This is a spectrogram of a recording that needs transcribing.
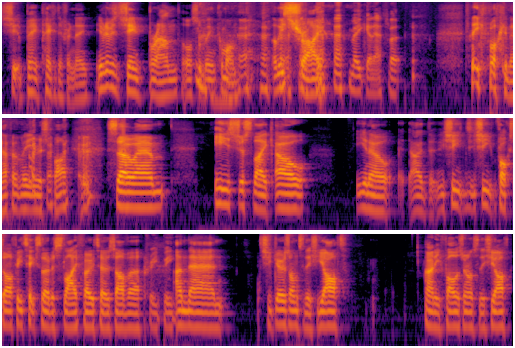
sh- pick, pick a different name, even if it's James Brand or something. Come on, at least try. Make an effort. Make fucking effort, mate. You're a spy. so um, he's just like, oh, you know, I, she she fucks off. He takes a load of sly photos of her, Creepy. and then she goes onto this yacht, and he follows her onto this yacht,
